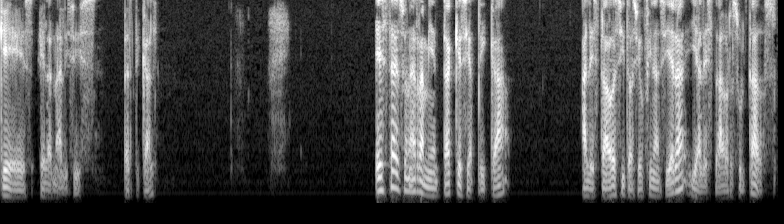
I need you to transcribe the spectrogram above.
¿Qué es el análisis vertical? Esta es una herramienta que se aplica al estado de situación financiera y al estado de resultados.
